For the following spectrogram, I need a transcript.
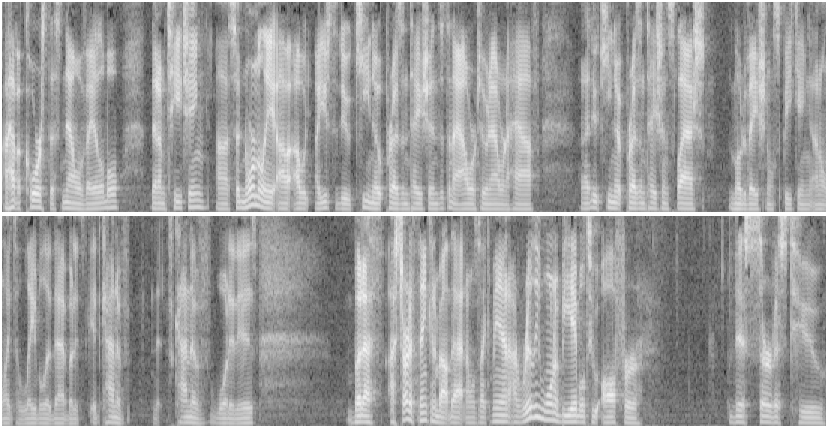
I have a course that's now available that I'm teaching. Uh, so normally I, I, would, I used to do keynote presentations. It's an hour to an hour and a half, and I do keynote presentation slash motivational speaking. I don't like to label it that, but it's it kind of it's kind of what it is. But I I started thinking about that, and I was like, man, I really want to be able to offer this service to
